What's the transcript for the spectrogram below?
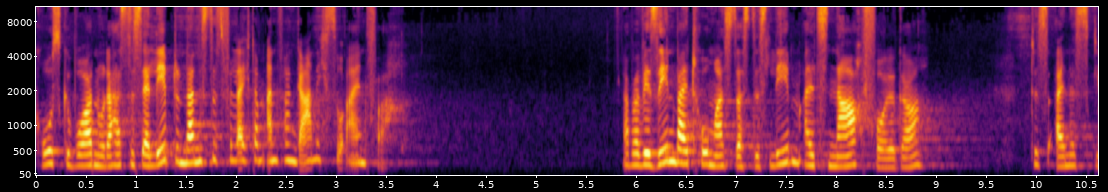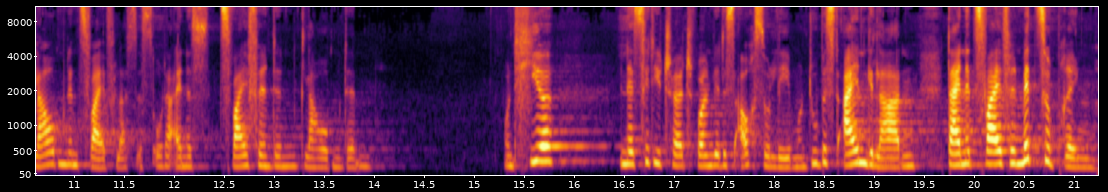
groß geworden oder hast es erlebt und dann ist es vielleicht am Anfang gar nicht so einfach. Aber wir sehen bei Thomas, dass das Leben als Nachfolger des eines glaubenden Zweiflers ist oder eines zweifelnden Glaubenden. Und hier in der City Church wollen wir das auch so leben. Und du bist eingeladen, deine Zweifel mitzubringen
